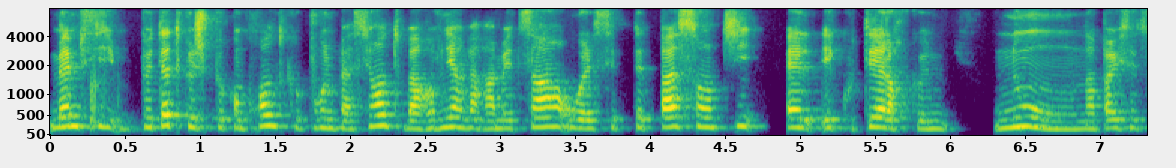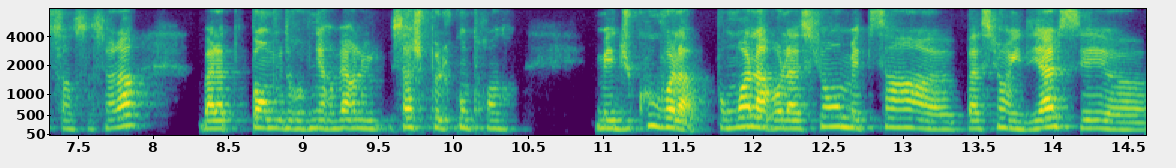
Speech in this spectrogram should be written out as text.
Même si peut-être que je peux comprendre que pour une patiente, bah, revenir vers un médecin où elle ne s'est peut-être pas sentie, elle, écoutée, alors que nous, on n'a pas eu cette sensation-là, bah, elle n'a pas envie de revenir vers lui. Ça, je peux le comprendre. Mais du coup, voilà, pour moi, la relation médecin-patient idéale, c'est euh,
